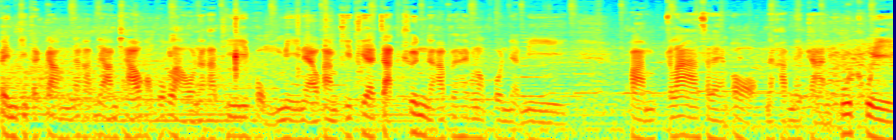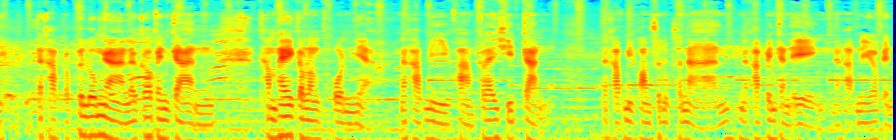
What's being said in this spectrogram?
เป็นกิจกรรมนะครับยามเช้าของพวกเรานะครับ ที่ผมมีแนวความคิดที่จะจัดขึ้นนะครับ เพื่อให้กำลังพลเนี่ยมีความกล้าแสดงออกนะครับในการพูดคุยนะครับกับเพื่อนร่วมงาน แล้วก็เป็นการทำให้กำลังพลเนี่ยนะครับมีความใกล้ชิดกันนะครับ มีความสนุกสนานนะครับเป็นกันเองนะครับ นี่ก็เป็น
